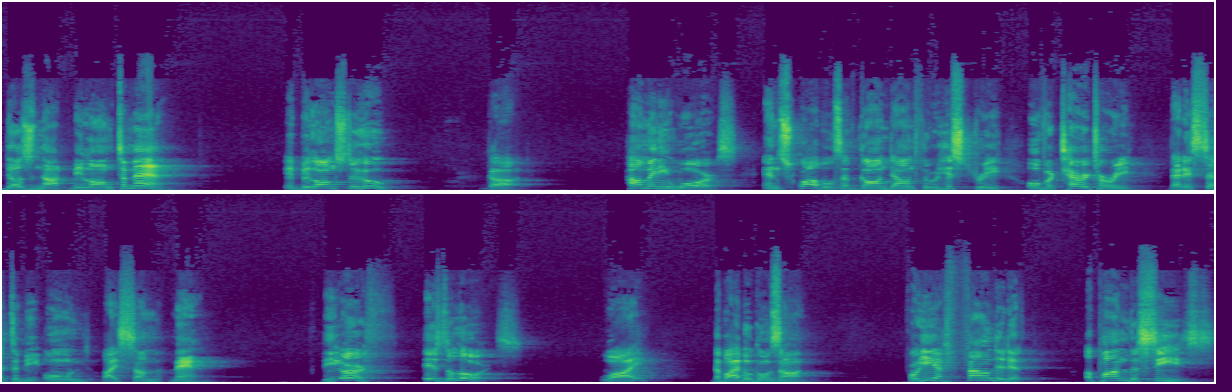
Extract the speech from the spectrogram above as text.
does not belong to man. It belongs to who? God. How many wars and squabbles have gone down through history over territory that is said to be owned by some man? The earth is the Lord's. Why? The Bible goes on. For he had founded it upon the seas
